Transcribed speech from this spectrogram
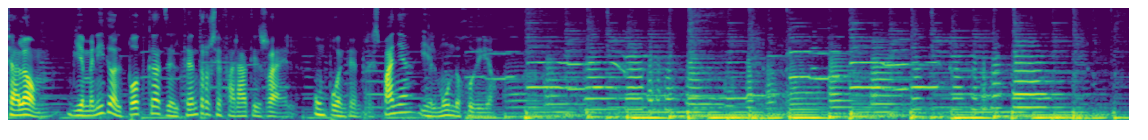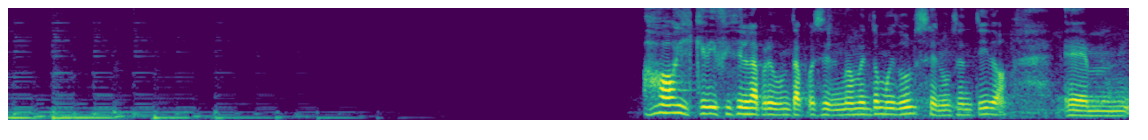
Shalom, bienvenido al podcast del Centro Sefarat Israel, un puente entre España y el mundo judío. Ay, qué difícil la pregunta. Pues en un momento muy dulce, en un sentido. Em,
